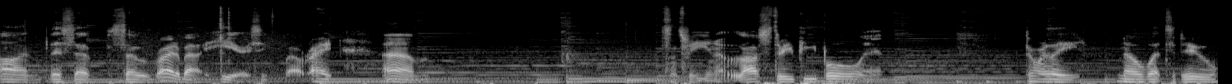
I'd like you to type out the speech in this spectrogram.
on this episode right about here. Seems about right. Um, since we, you know, lost three people and don't really know what to do,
